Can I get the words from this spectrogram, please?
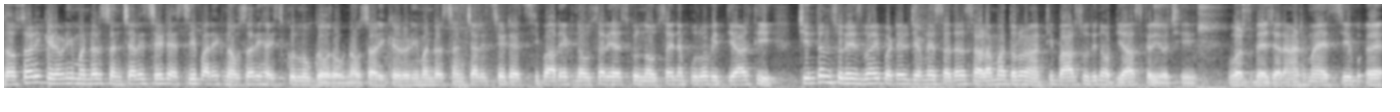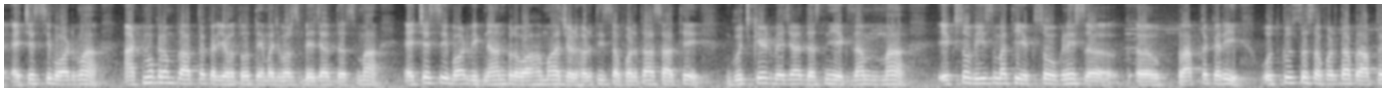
નવસારી કેળવણી મંડળ સંચાલિત સેટ એસસી પારેખ નવસારી હાઈસ્કૂલનું ગૌરવ. નવસારી કેળવણી મંડળ સંચાલિત સેટ SC Parekh Navsari high school નવસારીના પૂર્વ વિદ્યાર્થી ચિંતન સુરેશભાઈ પટેલ જેમણે સદર શાળામાં ધોરણ આઠથી બાર સુધીનો અભ્યાસ કર્યો છે. વર્ષ બે હજાર આઠમાં એસસી એચએસસી બોર્ડમાં આઠમો ક્રમ પ્રાપ્ત કર્યો હતો. તેમજ વર્ષ બે હજાર દસમાં એચએસસી બોર્ડ વિજ્ઞાન પ્રવાહમાં ઝળહળતી સફળતા સાથે ગુજકેટ બે હજાર દસની એક્ઝામમાં એકસો વીસમાંથી એકસો ઓગણીસ પ્રાપ્ત કરી ઉત્કૃષ્ટ સફળતા પ્રાપ્ત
